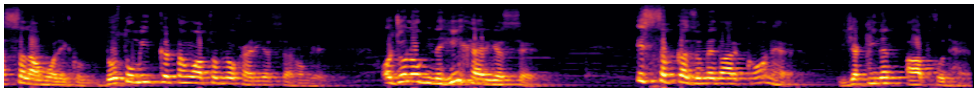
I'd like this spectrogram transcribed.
अस्सलाम वालेकुम दोस्तों, उम्मीद करता हूँ आप सब लोग खैरियत से होंगे। और जो लोग नहीं खैरियत से, इस सब का जिम्मेदार कौन है? यकीनन आप खुद हैं।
